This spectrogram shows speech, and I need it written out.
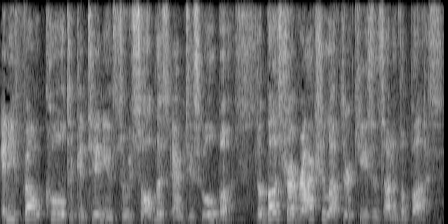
And he felt cold to continue, so he saw this empty school bus. The bus driver actually left their keys inside of the bus.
